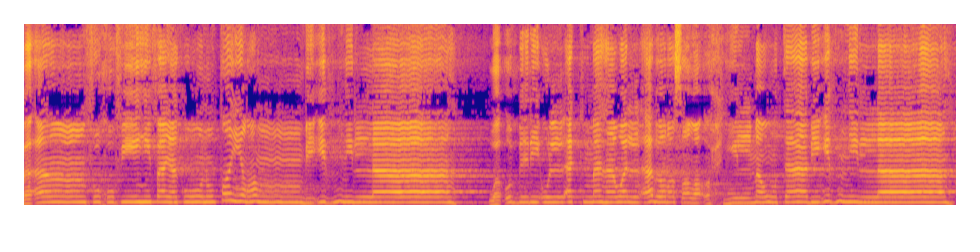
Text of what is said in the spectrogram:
فأنفخ فيه فيكون طيرا بإذن الله وأبرئ الأكمه والأبرص وأحيي الموتى بإذن الله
